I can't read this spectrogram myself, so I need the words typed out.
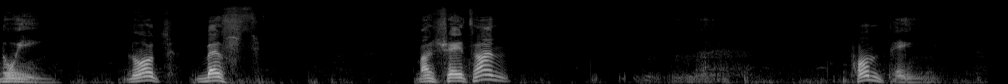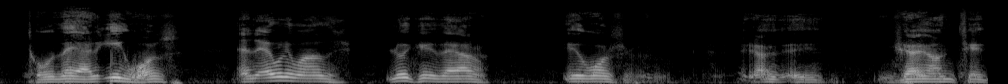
doing, not best. But Shaitan pumping to their egos, and everyone's looking their egos like gigantic,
